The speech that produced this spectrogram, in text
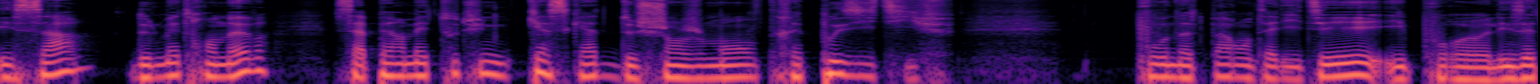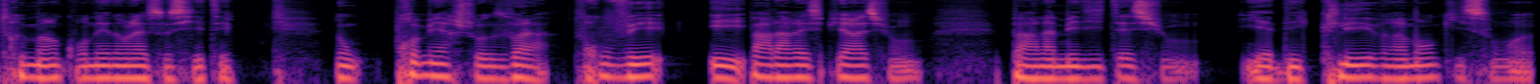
Et ça, de le mettre en œuvre, ça permet toute une cascade de changements très positifs pour notre parentalité et pour euh, les êtres humains qu'on est dans la société. Donc, première chose, voilà, trouver et par la respiration, par la méditation, il y a des clés vraiment qui sont euh,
